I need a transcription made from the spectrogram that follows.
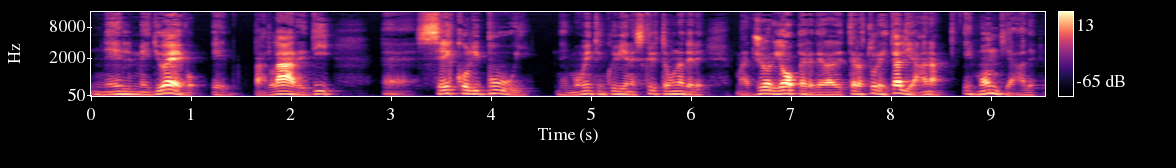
nel Medioevo e parlare di eh, secoli bui nel momento in cui viene scritta una delle maggiori opere della letteratura italiana e mondiale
